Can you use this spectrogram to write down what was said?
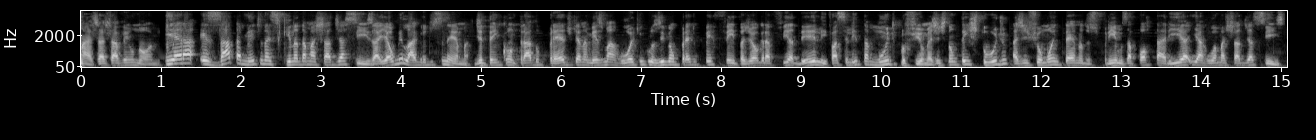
Ah, já já vem o nome. E era exatamente na esquina da Machado de Assis. Aí é o milagre do cinema, de ter encontrado o prédio que é na mesma rua, que inclusive é um prédio perfeito. A geografia dele facilita muito pro filme. A gente não tem estúdio, a gente filmou a interna dos primos, a portaria e a rua Machado de Assis.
